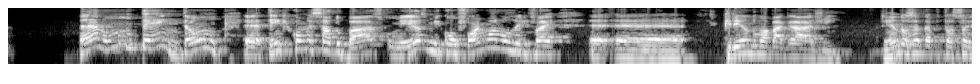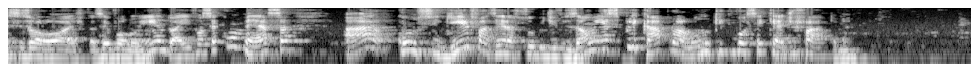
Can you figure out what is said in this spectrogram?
É, não, não tem. Então, é, tem que começar do básico mesmo, e conforme o aluno ele vai é, é, criando uma bagagem, tendo as adaptações fisiológicas, evoluindo, aí você começa a conseguir fazer a subdivisão e explicar para o aluno o que, que você quer de fato, né?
